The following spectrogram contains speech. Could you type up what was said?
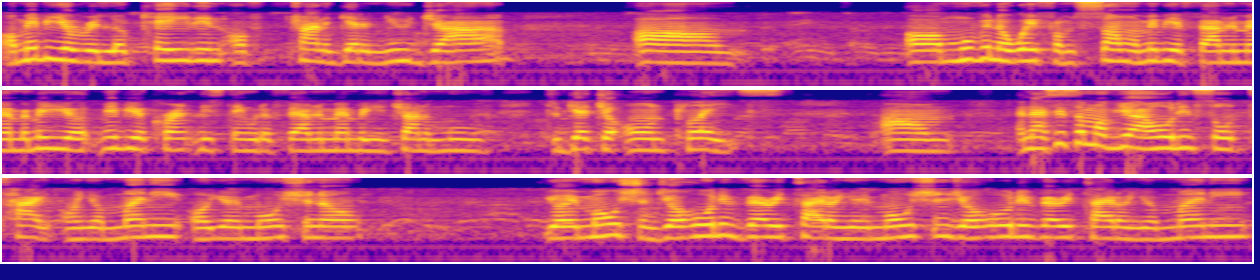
Or maybe you're relocating or trying to get a new job. Um, or moving away from someone, maybe a family member, maybe you're maybe you're currently staying with a family member, you're trying to move to get your own place. Um, and I see some of you are holding so tight on your money or your emotional, your emotions. You're holding very tight on your emotions. You're holding very tight on your money,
